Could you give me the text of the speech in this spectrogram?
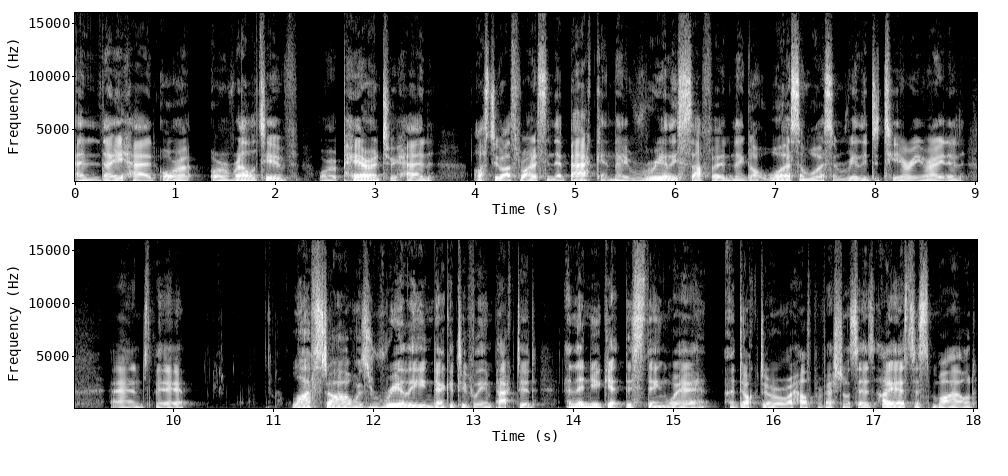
and they had, or a, or a relative or a parent who had osteoarthritis in their back and they really suffered and they got worse and worse and really deteriorated and their lifestyle was really negatively impacted. And then you get this thing where a doctor or a health professional says, Oh, yeah, it's just mild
